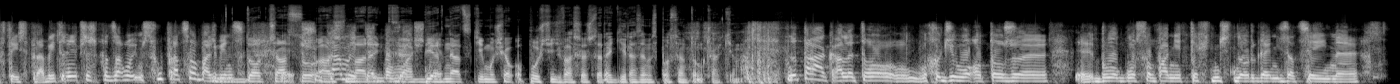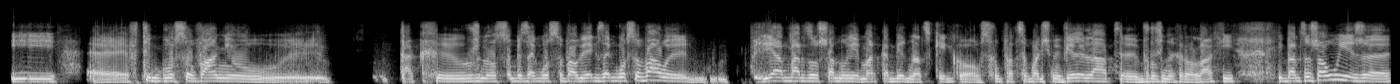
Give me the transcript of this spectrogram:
w tej sprawie i to nie przeszkadzało im współpracować, więc Do czasu, aż Marek. Biernacki musiał opuścić wasze szeregi razem z posłem Tomczakiem. No tak, ale to chodziło o to, że e, było głosowanie techniczno-organizacyjne i e, w tym głosowaniu e, tak e, różne osoby zagłosowały, jak zagłosowały. Ja bardzo szanuję Marka Biernackiego, współpracowaliśmy wiele lat e, w różnych rolach i, i bardzo żałuję, że,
